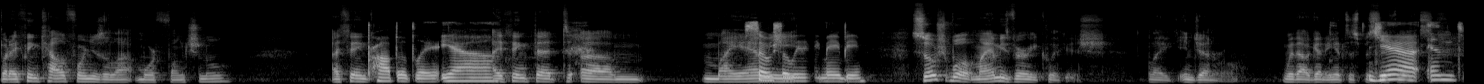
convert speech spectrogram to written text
but I think California's a lot more functional. I think Probably, yeah. I think that um Miami Socially, maybe. social well Miami's very cliquish like in general without getting into specifics. Yeah, and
